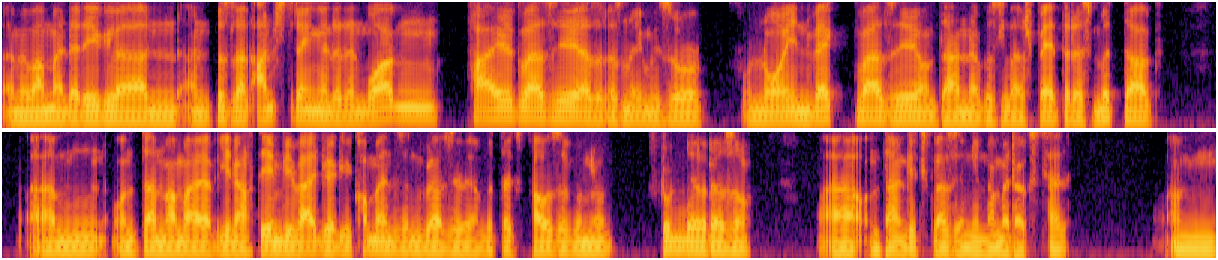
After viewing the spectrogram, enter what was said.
Äh, wir machen in der Regel ein, ein bisschen anstrengender Morgenteil quasi, also dass man irgendwie so von neun weg quasi und dann ein bisschen ein späteres Mittag. Ähm, und dann machen wir, je nachdem, wie weit wir gekommen sind, quasi eine Mittagspause von einer Stunde oder so. Äh, und dann geht's quasi in den Nachmittagsteil. Ähm,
